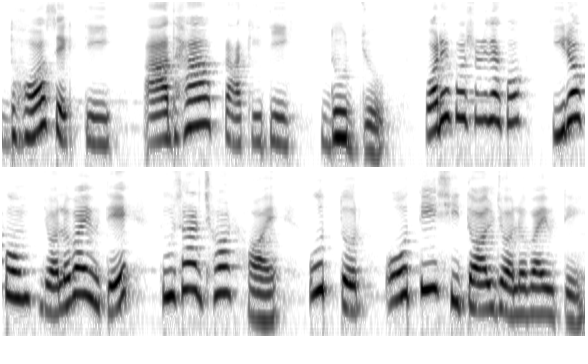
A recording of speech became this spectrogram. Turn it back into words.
ধস একটি আধা প্রাকৃতিক দুর্যোগ। পরের প্রশ্নটি দেখো, কীরকম জলবায়ুতে তুষারঝড় হয়? উত্তর, অতি শীতল জলবায়ুতে।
